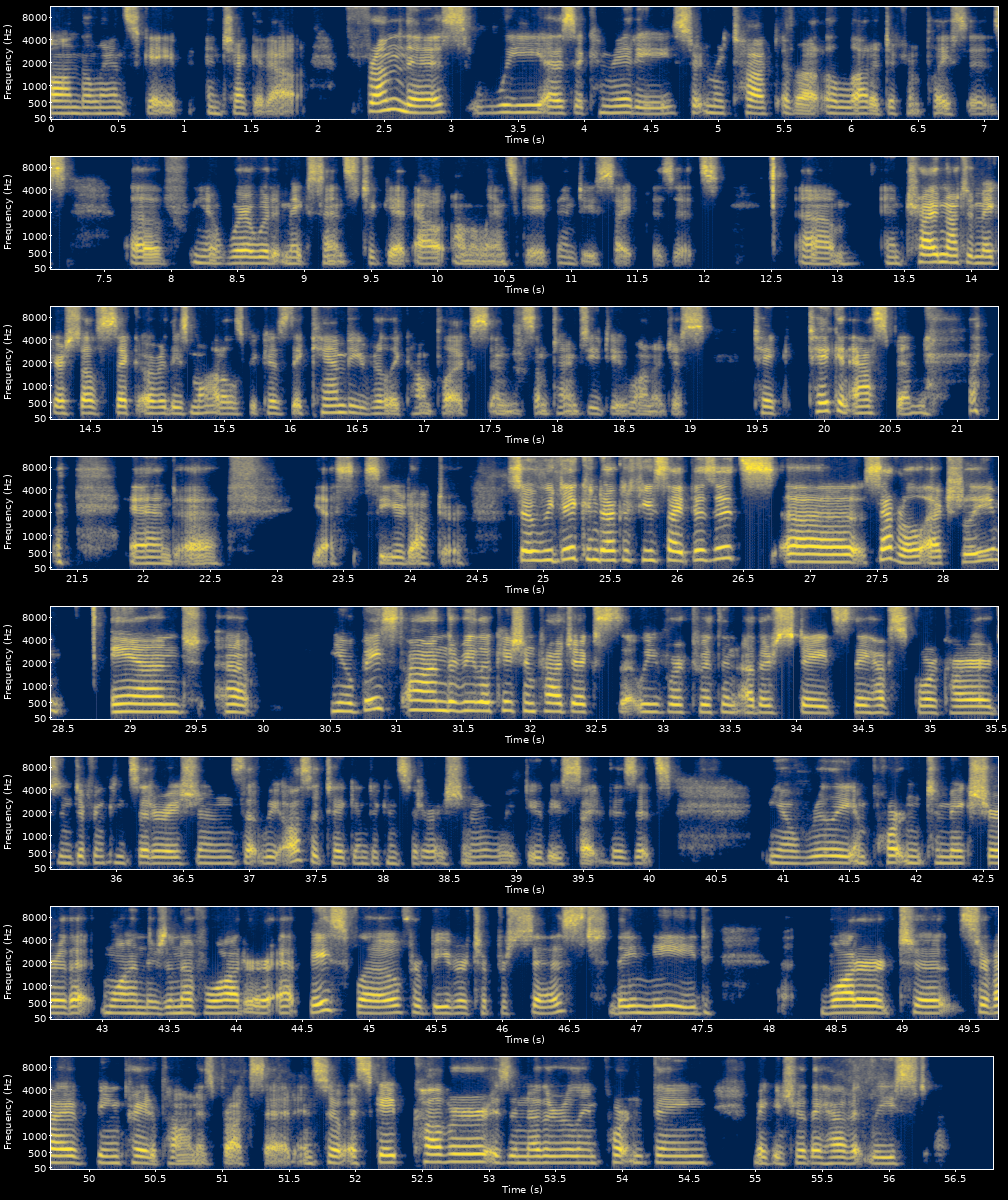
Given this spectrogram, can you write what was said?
on the landscape and check it out. From this, we as a committee certainly talked about a lot of different places of, you know, where would it make sense to get out on the landscape and do site visits. Um, and try not to make ourselves sick over these models because they can be really complex and sometimes you do want to just take take an aspen and uh, yes see your doctor so we did conduct a few site visits uh, several actually and uh, you know, based on the relocation projects that we've worked with in other states, they have scorecards and different considerations that we also take into consideration when we do these site visits. You know, really important to make sure that one, there's enough water at base flow for beaver to persist. They need uh, water to survive being preyed upon, as Brock said. And so escape cover is another really important thing, making sure they have at least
